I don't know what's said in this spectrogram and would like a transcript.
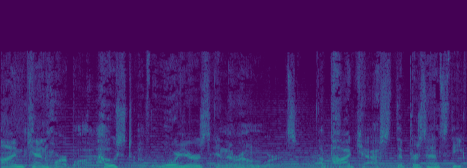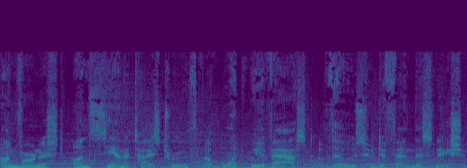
I'm Ken Harbaugh, host of Warriors in Their Own Words, a podcast that presents the unvarnished, unsanitized truth of what we have asked of those who defend this nation.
